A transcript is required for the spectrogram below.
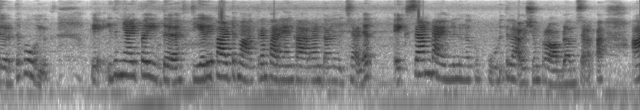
തീർത്ത് പോകുന്നത്. ഓക്കെ ഇത് ഞാൻ ഇപ്പോൾ ഇത് തിയറി പാർട്ട് മാത്രം പറയാൻ കാരണം എന്താണെന്ന് വെച്ചാൽ എക്സാം ടൈമിൽ നിങ്ങൾക്ക് കൂടുതൽ ആവശ്യം പ്രോബ്ലംസ് ആണ്. അപ്പം ആ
